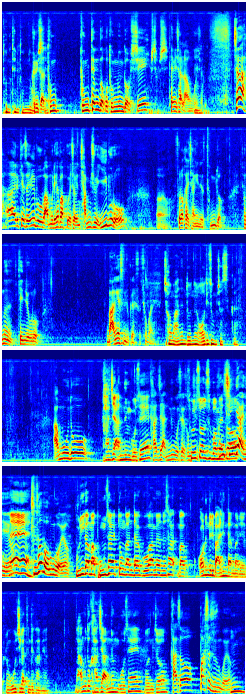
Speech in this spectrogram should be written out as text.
돈템 돈눈 그러니까 없이. 돈 돈템도 없고 돈눈도 없이. 템이 잘 나온 거죠. 자 아, 이렇게 해서 1부 마무리 해봤고요. 저희는 잠시 후에 2부로 어, 소라카이 장인에 대해서 좀더 저는 개인적으로 망했으면 좋겠어 초반에 저 많은 돈을 어디서 훔쳤을까? 아무도 가지 않는 곳에 가지 않는 곳에서 솔선수범해서 훔친 게 아니에요. 네. 주워 먹은 거예요. 우리가 막 봉사활동 간다고 하면은 사- 막 어른들이 말린단 말이에요. 그럼 오지 같은 데 가면. 아무도 가지 않는 곳에 먼저 가서 박스 주는 거예요. 음.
